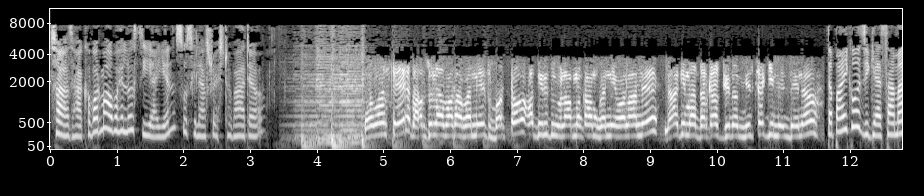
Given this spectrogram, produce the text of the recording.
साझा खबरमा अब हेलो सीआईएन सुशीला श्रेष्ठबाट। नमस्ते धापचुलाबाट रमेश भट्ट अतिरिक्त गुलाबमा काम गर्नेवालाले नादीमा दरखास्त दिन मिल्छ कि मिल्दैन? तपाईँको जिज्ञासामा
